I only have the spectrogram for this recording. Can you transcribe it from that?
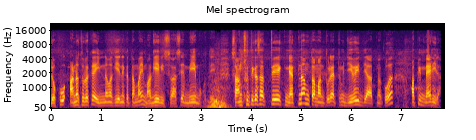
ලොකු අනතුරක ඉන්නවා කියන එක තමයි මගේ විශ්වාසය මේ මොහොතේ. සංස්කෘතික සත්වයක් නැත්නම් Taman තුල ඇත්තම ජීව විද්‍යාත්මකව අපි මැරිලා.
